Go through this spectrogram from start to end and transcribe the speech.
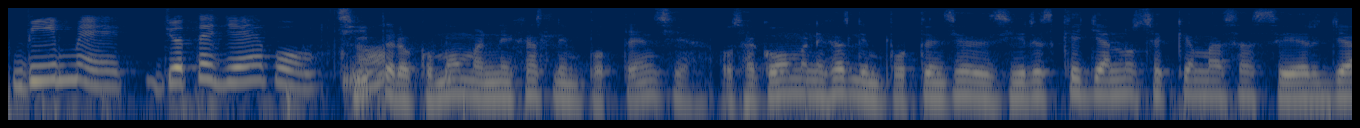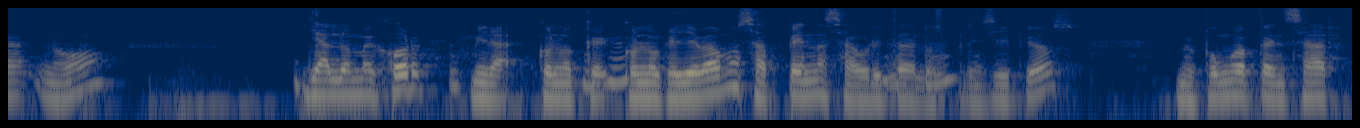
dime, yo te llevo. Sí, pero ¿cómo manejas la impotencia? O sea, ¿cómo manejas la impotencia de decir, es que ya no sé qué más hacer, ya, ¿no? Y a lo mejor, mira, con lo que, con lo que llevamos apenas ahorita de los principios, me pongo a pensar,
